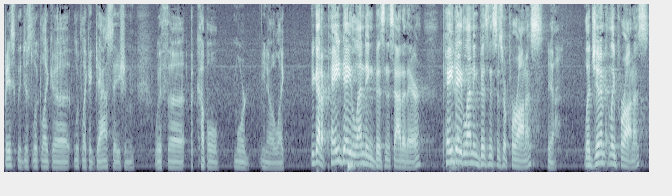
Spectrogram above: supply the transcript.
basically just looked like a looked like a gas station with uh, a couple more, you know, like You got a payday lending business out of there. Payday Yeah. lending businesses are piranhas, yeah, legitimately piranhas.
